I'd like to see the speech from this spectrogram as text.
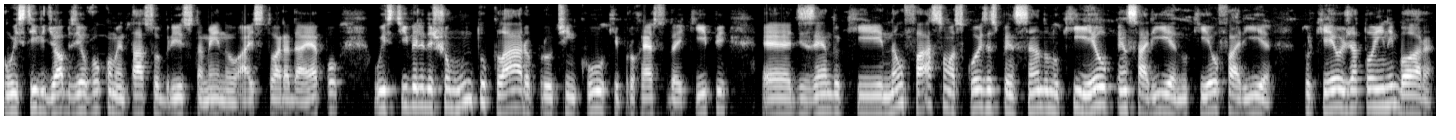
o Steve Jobs, e eu vou comentar sobre isso também no a história da Apple, o Steve ele deixou muito claro para o Tim Cook e para o resto da equipe, é, dizendo que não façam as coisas pensando no que eu pensaria, no que eu faria, porque eu já estou indo embora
